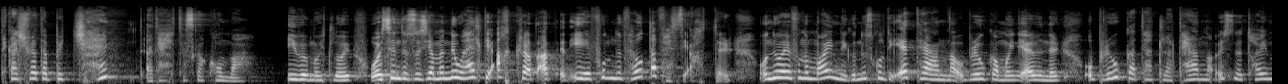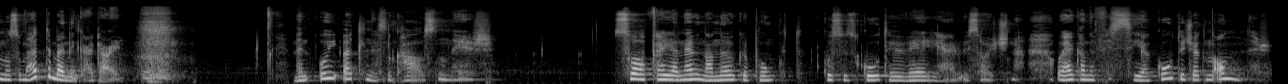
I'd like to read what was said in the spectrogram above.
Det kan ikke være bekjent at dette skal komme i mitt liv. Og jeg synes så säger men nå helt i akkurat at jeg har funnet fotafäst i atter. Og nå har jeg funnet mening og nå skulle jeg tjene og bruke mine evner og bruke det til å tjene, og sånne tøymer som hette meninger der. Men oi, øtlene som kaos nå ned, Så får jeg nevne noen punkt. hvordan god til å være her i sørgene. Og her kan jeg først si at god til och jag ånder.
